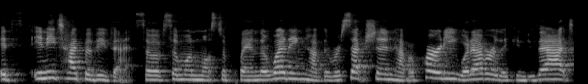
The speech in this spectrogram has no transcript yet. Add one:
it's any type of event. So if someone wants to plan their wedding, have the reception, have a party, whatever, they can do that.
